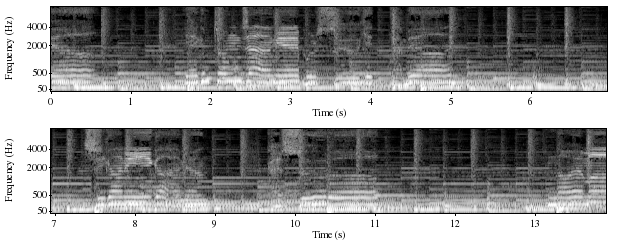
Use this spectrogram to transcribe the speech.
맡겨. 예금 통장에 볼 수 있다면 시간이 가면 갈수록 너의 마음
